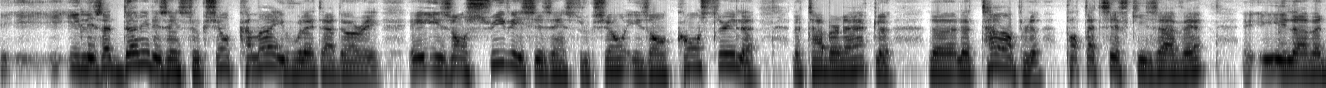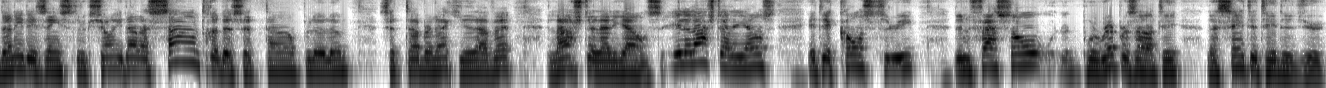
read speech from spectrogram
il les a donné des instructions comment ils voulaient adorés. Et ils ont suivi ces instructions, ils ont construit le, tabernacle, le, temple portatif qu'ils avaient. Il avait donné des instructions et dans le centre de ce temple-là, ce tabernacle, il avait l'arche de l'alliance. Et l'arche de l'alliance était construit d'une façon pour représenter la sainteté de Dieu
